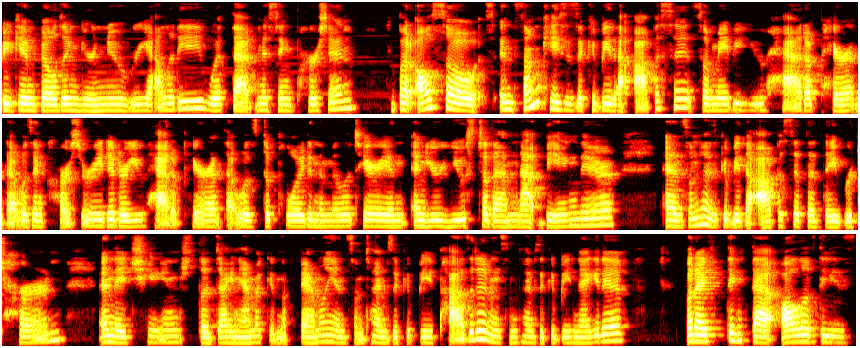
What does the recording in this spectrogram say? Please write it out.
begin building your new reality with that missing person. But also, in some cases, it could be the opposite. So maybe you had a parent that was incarcerated, or you had a parent that was deployed in the military, and, and you're used to them not being there. And sometimes it could be the opposite that they return and they change the dynamic in the family. And sometimes it could be positive and sometimes it could be negative. But I think that all of these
